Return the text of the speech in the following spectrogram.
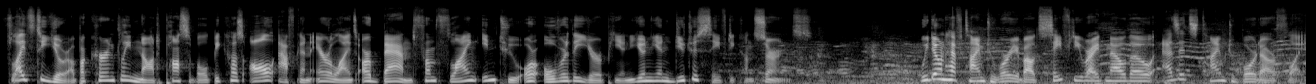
Flights to Europe are currently not possible because all Afghan airlines are banned from flying into or over the European Union due to safety concerns. We don't have time to worry about safety right now though, as it's time to board our flight.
